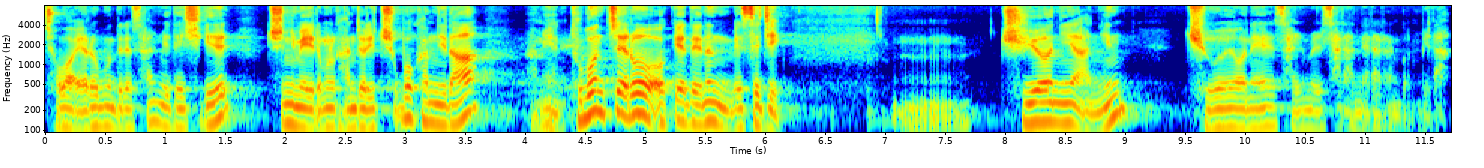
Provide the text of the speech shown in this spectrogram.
저와 여러분들의 삶이 되시길 주님의 이름을 간절히 축복합니다. 아멘. 두 번째로 얻게 되는 메시지. 음, 주연이 아닌 조연의 삶을 살아내라는 겁니다.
